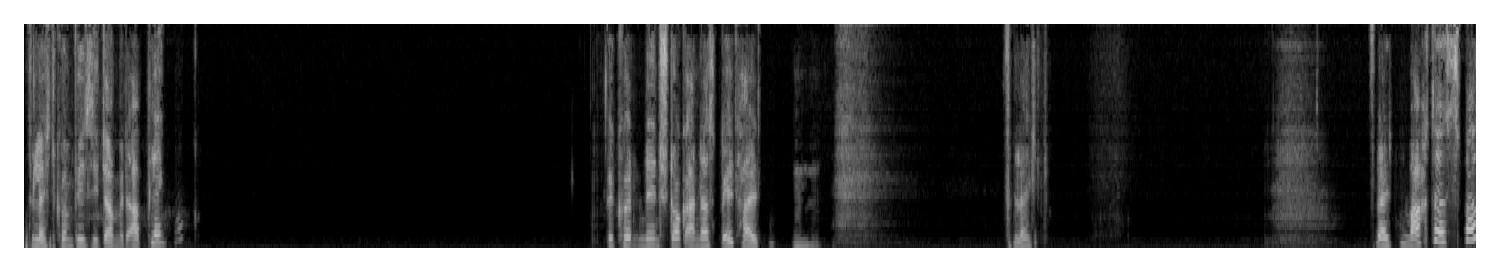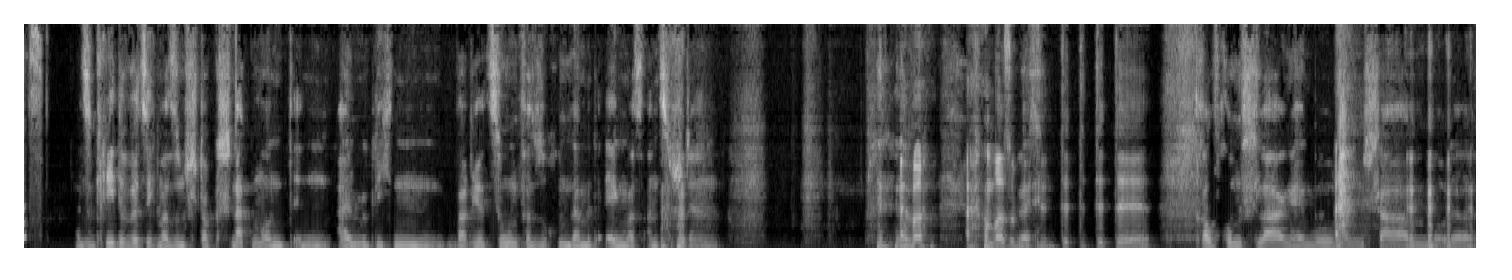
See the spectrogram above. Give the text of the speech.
Vielleicht können wir sie damit ablenken. Wir könnten den Stock an das Bild halten. Hm. Vielleicht. Vielleicht macht das was? Also Grete wird sich mal so einen Stock schnappen und in allen möglichen Variationen versuchen, damit irgendwas anzustellen. einfach, einfach mal so ein bisschen. Drauf rumschlagen, irgendwo ranschaben oder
